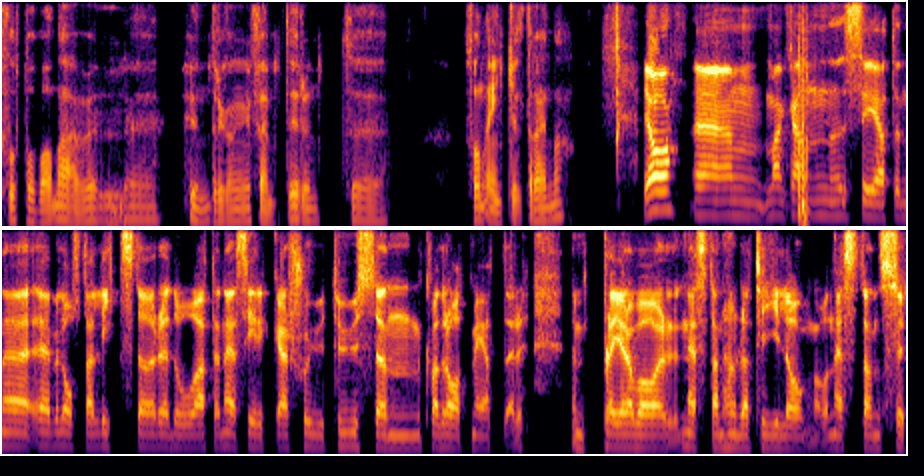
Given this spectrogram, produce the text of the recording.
Fotbollbana är väl 100 gånger 50 runt sån enkelt räknat. Ja, ehm, man kan se att den är, är, väl ofta lite större då, att den är cirka 7000 kvadratmeter. Den plejer att vara nästan 110 lång och nästan 70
